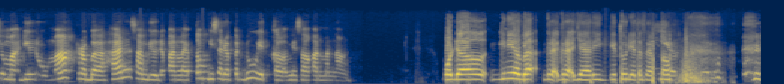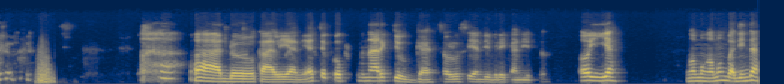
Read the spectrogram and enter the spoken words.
cuma di rumah rebahan sambil depan laptop bisa dapet duit kalau misalkan menang. Modal gini ya Mbak, gerak-gerak jari gitu di atas laptop. Iya. Waduh, kalian ya cukup menarik juga solusi yang diberikan itu. Oh iya, ngomong-ngomong Mbak Dinda,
